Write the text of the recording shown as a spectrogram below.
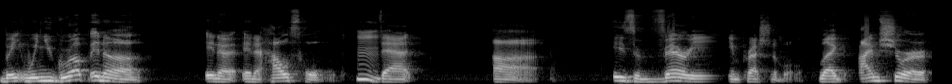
When when you grew up in a in a in a household Hmm. that uh is very impressionable. Like I'm sure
